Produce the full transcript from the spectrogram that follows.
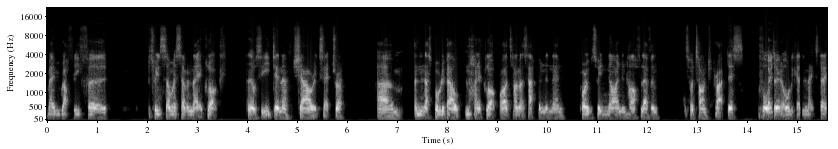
maybe roughly for between somewhere seven and eight o'clock, and obviously eat dinner, shower, etc. Um, and then that's probably about nine o'clock by the time that's happened, and then probably between nine and half eleven is my time to practice before doing it all again the next day.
